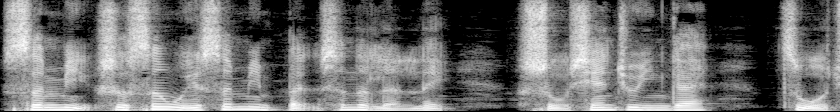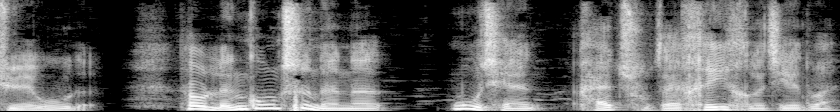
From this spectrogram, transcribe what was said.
生命是身为生命本身的人类。”首先就应该自我觉悟的。他说，人工智能呢，目前还处在黑盒阶段，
